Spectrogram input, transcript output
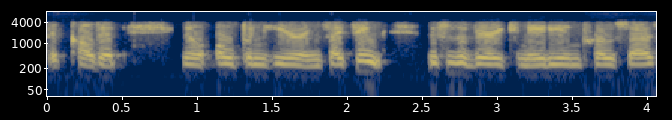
They called it, you know, open hearings. I think this is a very Canadian process.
